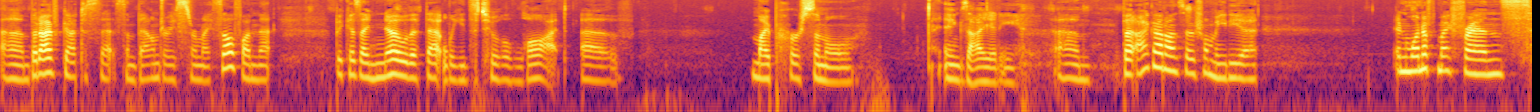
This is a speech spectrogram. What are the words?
Um, but I've got to set some boundaries for myself on that because I know that that leads to a lot of my personal anxiety. Um, but I got on social media and one of my friends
